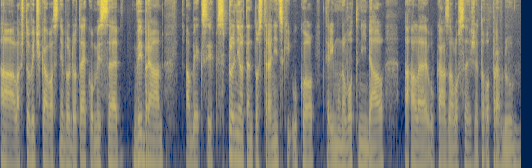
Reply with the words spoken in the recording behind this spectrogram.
a Laštovička vlastně byl do té komise vybrán aby jaksi splnil tento stranický úkol, který mu Novotný dal ale ukázalo se, že to opravdu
